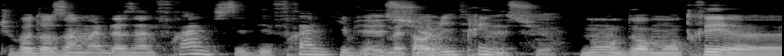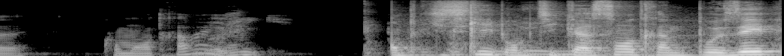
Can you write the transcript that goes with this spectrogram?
Tu vas dans un magasin de fringues, c'est des fringues qui vont Bien te mettre sûr, en vitrine. bien sûr. Nous, on doit montrer euh, comment on travaille. hein. Logique. en petit slip, en petit casson en train de poser,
